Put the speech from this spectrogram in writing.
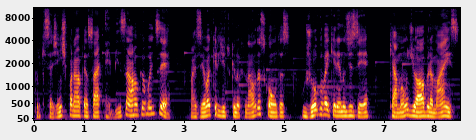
porque se a gente parar a pensar, é bizarro o que eu vou dizer, mas eu acredito que no final das contas, o jogo vai querer nos dizer que a mão de obra mais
